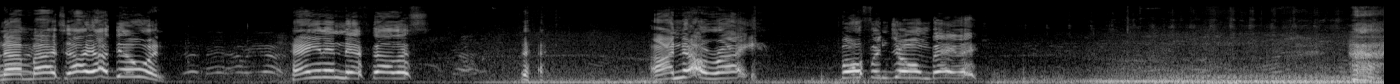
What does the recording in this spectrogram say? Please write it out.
Not much. How y'all doing? Good, man. How are you? Hanging in there, fellas. I know, right? Fourth and Joan, baby.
